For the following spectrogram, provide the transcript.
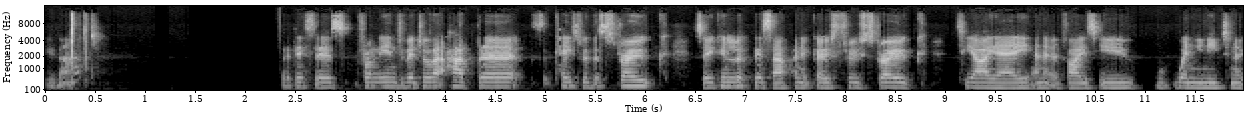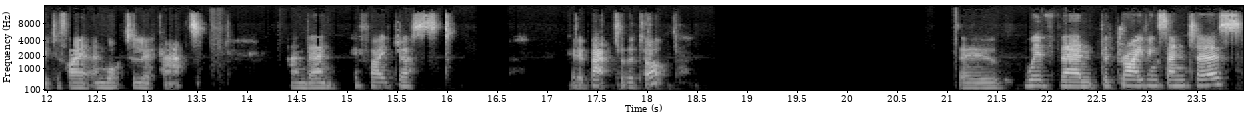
Do that. So this is from the individual that had the case with the stroke. So you can look this up and it goes through stroke, TIA, and it advises you when you need to notify it and what to look at. And then if I just go back to the top. So with then the driving centres,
